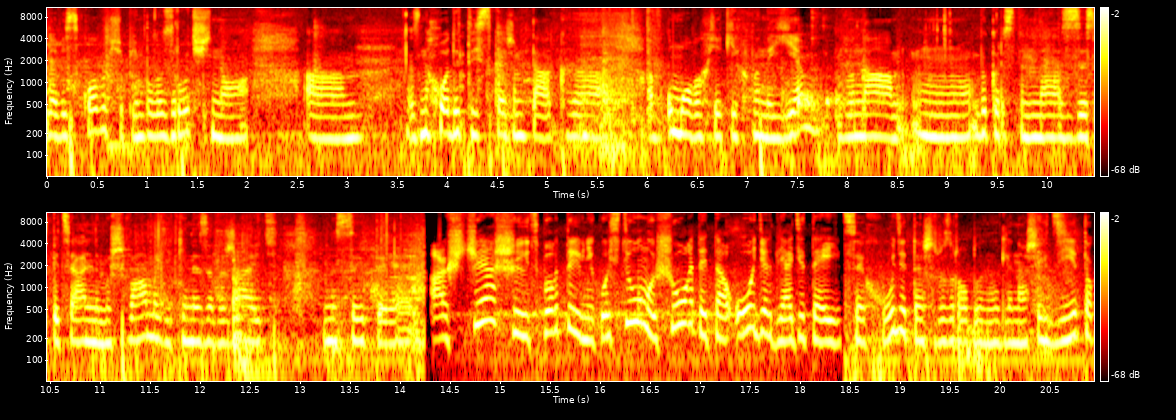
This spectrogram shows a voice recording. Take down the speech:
для військових, щоб їм було зручно а, знаходитись, скажімо так, в умовах, в яких вони є. Вона використана з спеціальними швами, які не заважають носити. А ще шиють спортивні костюми, шорти та одяг для дітей. Це худі теж розроблено для наших діток.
